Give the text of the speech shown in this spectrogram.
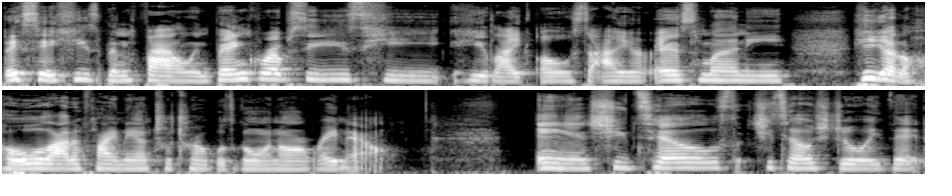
They said he's been filing bankruptcies. He he like owes the IRS money. He got a whole lot of financial troubles going on right now and she tells she tells joy that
